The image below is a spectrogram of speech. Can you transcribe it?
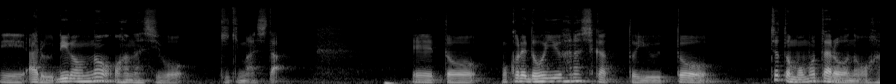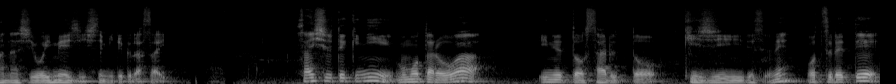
えー、ある理論のお話を聞きました。えっ、ー、と、これどういう話かというと、ちょっと桃太郎のお話をイメージしてみてください。最終的に桃太郎は犬と猿とキジですよね、を連れて、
